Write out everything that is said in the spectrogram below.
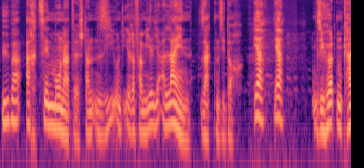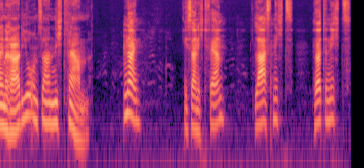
Über 18 Monate standen Sie und Ihre Familie allein, sagten Sie doch. Ja, ja. Sie hörten kein Radio und sahen nicht fern. Nein, ich sah nicht fern, las nichts, hörte nichts.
